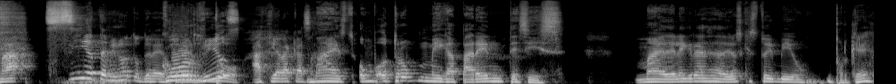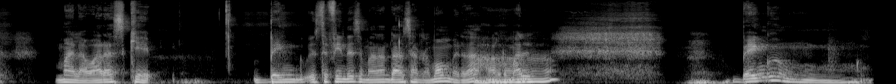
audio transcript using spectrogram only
Ma, siete minutos de, Gordo. aquí a la casa. Ma, es otro mega paréntesis. Ma, dele gracias a Dios que estoy vivo. ¿Por qué? Ma, la vara es que vengo, este fin de semana andaba en San Ramón, ¿verdad? Normal. Vengo en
